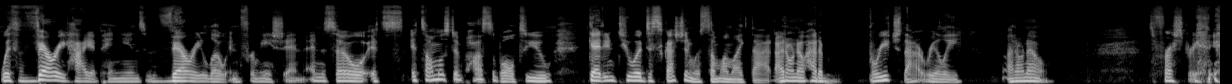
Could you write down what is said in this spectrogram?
with very high opinions, very low information. And so it's it's almost impossible to get into a discussion with someone like that. I don't know how to breach that really. I don't know. It's frustrating.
